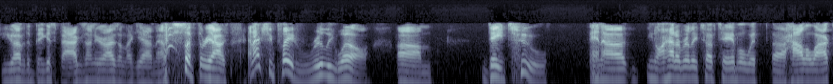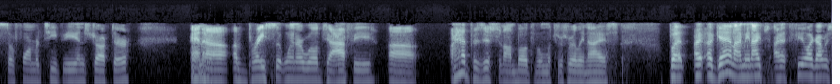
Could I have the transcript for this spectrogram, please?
you have the biggest bags under your eyes." I'm like, "Yeah, man." I slept three hours and I actually played really well. Um, day two, and uh, you know, I had a really tough table with uh, Halowax, a former TP instructor, and uh, a bracelet winner, Will Jaffe. Uh, I had position on both of them, which was really nice. But I, again, I mean, I I feel like I was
